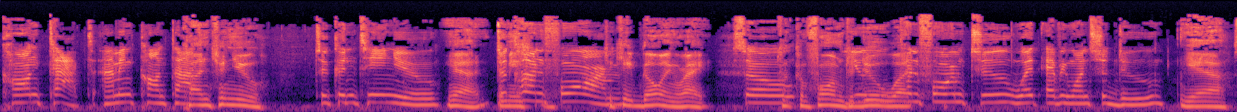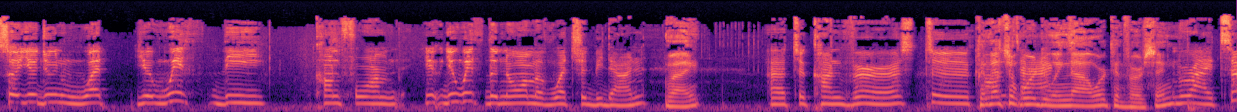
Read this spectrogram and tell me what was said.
contact. I'm in contact Continue. To continue, Yeah. to That means conform. to keep going, right. so to conform, to do what- conform to what everyone should do. Yeah. So you're doing what you're with the conform. You, you're with the norm of what should be done. Right. Uh, to converse, to And that's what we're doing now. We're conversing. Right. So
